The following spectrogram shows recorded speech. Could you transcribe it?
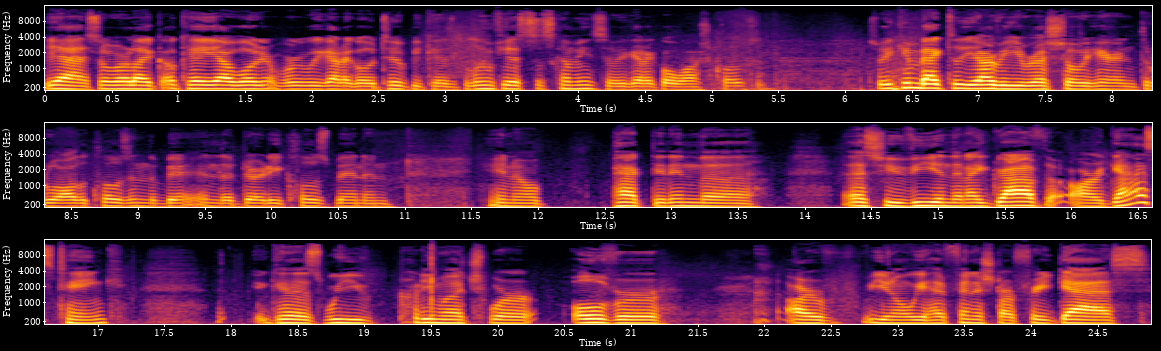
Yeah, so we're like, okay, yeah, we're, we're, we gotta go too because Balloon Fiesta's coming, so we gotta go wash clothes. So we came back to the RV, rushed over here, and threw all the clothes in the bin, in the dirty clothes bin, and you know, packed it in the SUV, and then I grabbed our gas tank because we pretty much were over our, you know, we had finished our free gas.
